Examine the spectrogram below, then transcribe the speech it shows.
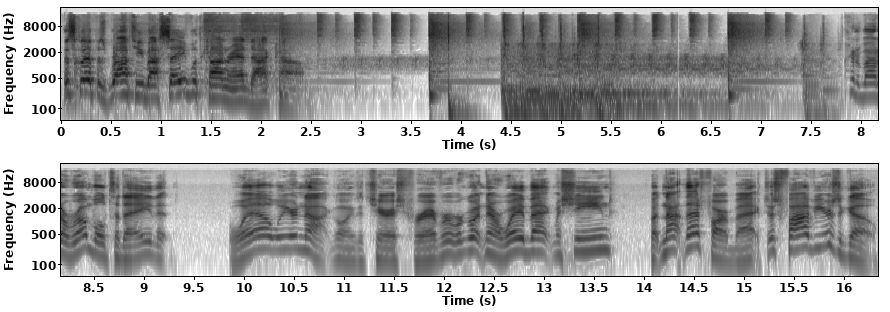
This clip is brought to you by SaveWithConrad.com. Talking about a rumble today that, well, we are not going to cherish forever. We're going in our way back machine, but not that far back, just five years ago.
